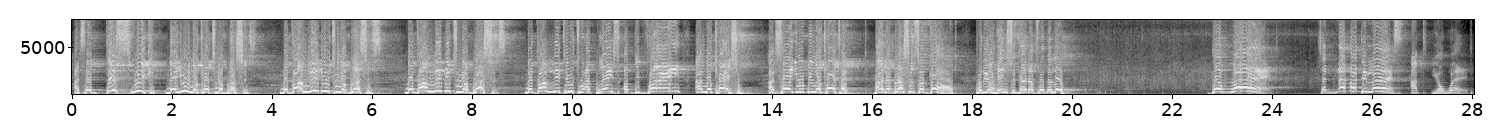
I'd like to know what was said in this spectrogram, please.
I said, This week, may you locate your blessings. May God lead you to your blessings. May God lead you to your blessings. May God lead you to a place of divine allocation. I say, You will be located by the blessings of God. Put your hands together for the Lord. The word said, Nevertheless, at your word.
